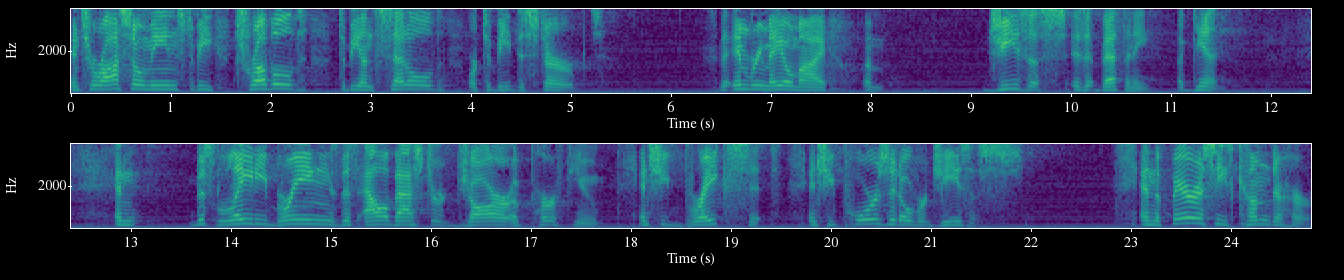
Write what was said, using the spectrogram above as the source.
And terasso means to be troubled, to be unsettled, or to be disturbed. The embrimeomai um, Jesus is at Bethany again. And this lady brings this alabaster jar of perfume and she breaks it and she pours it over Jesus. And the Pharisees come to her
